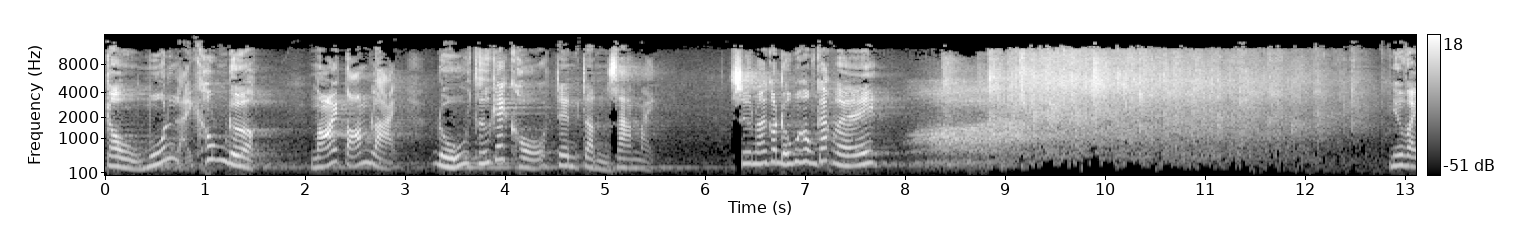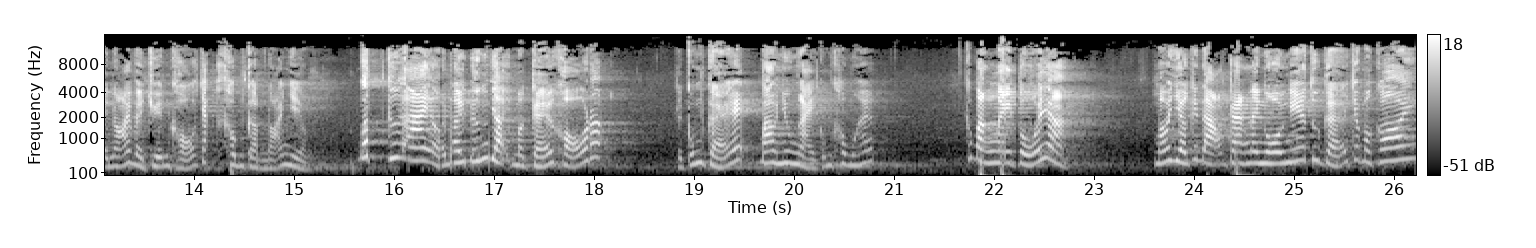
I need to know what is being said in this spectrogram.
cầu muốn lại không được. Nói tóm lại, đủ thứ cái khổ trên trần gian này. Sư nói có đúng không các vị? Như vậy nói về chuyện khổ chắc không cần nói nhiều. Bất cứ ai ở đây đứng dậy mà kể khổ đó, thì cũng kể bao nhiêu ngày cũng không hết. Cứ bằng này tuổi à mà bây giờ cái đạo tràng này ngồi nghe tôi kể cho mà coi.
